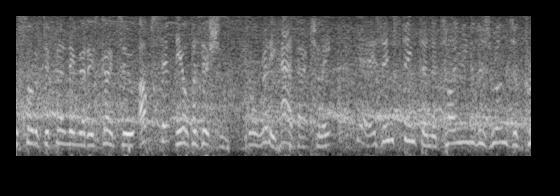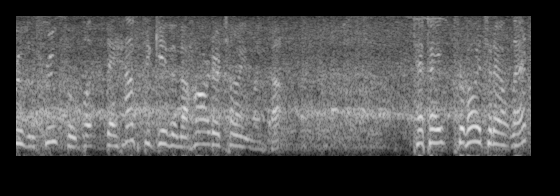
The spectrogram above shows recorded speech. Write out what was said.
The sort of defending that is going to upset the opposition. It already has, actually. Yeah, his instinct and the timing of his runs have proven fruitful, but they have to give him a harder time like that. Pepe provides an outlet.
